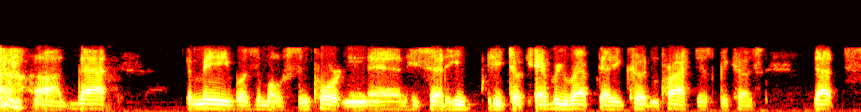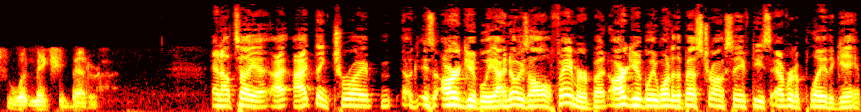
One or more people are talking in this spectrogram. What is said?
uh, uh, that to me was the most important and he said he he took every rep that he could in practice because that's what makes you better And I'll tell you, I, I think Troy is arguably, I know he's a Hall of Famer, but arguably one of the best strong safeties ever to play the game.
